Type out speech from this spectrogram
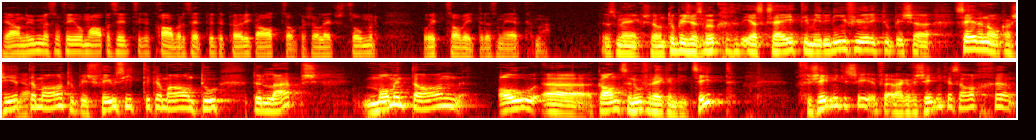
ja nicht mehr so viel um Abendsitzungen gehabt, aber es hat wieder gehörig angezogen, schon letzten Sommer. Und jetzt so wieder, das merkt man. Das merkst du. Und du bist es wirklich, ich habe es gesagt in meiner Einführung, du bist ein sehr engagierter ja. Mann, du bist vielseitiger Mann und du durchlebst momentan auch eine ganz aufregende Zeit. Verschiedene, wegen verschiedenen Sachen.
